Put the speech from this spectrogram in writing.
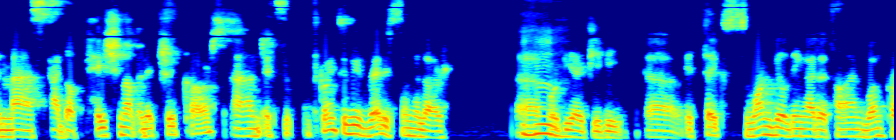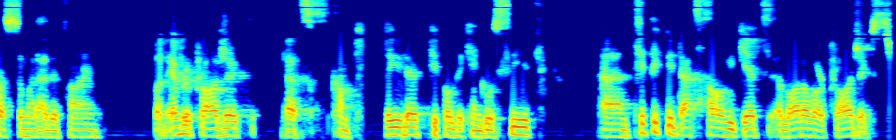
the mass adaptation of electric cars and it's it's going to be very similar uh, mm-hmm. for BIPV. Uh, it takes one building at a time, one customer at a time, but every project that's completed, people they can go see it, and typically that's how we get a lot of our projects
